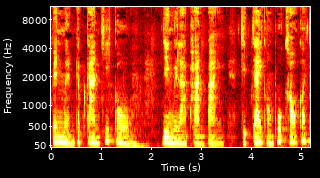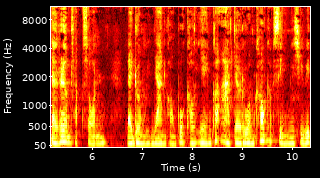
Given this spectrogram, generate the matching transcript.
เป็นเหมือนกับการขี้โกง ยิ่งเวลาผ่านไป จิตใจของพวกเขาก็จะเริ่มสับสน และดวงวิญญาณของพวกเขาเองก็อาจจะรวมเข้ากับสิ่งมีชีวิต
